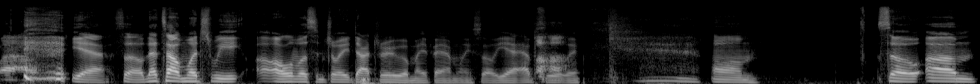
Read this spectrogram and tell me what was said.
wow. Yeah. So that's how much we all of us enjoy Doctor Who in my family. So yeah, uh-huh. absolutely. Uh-huh. Um. So, um,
